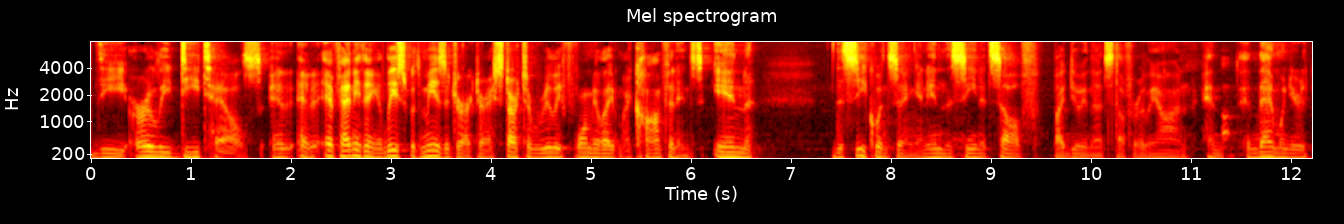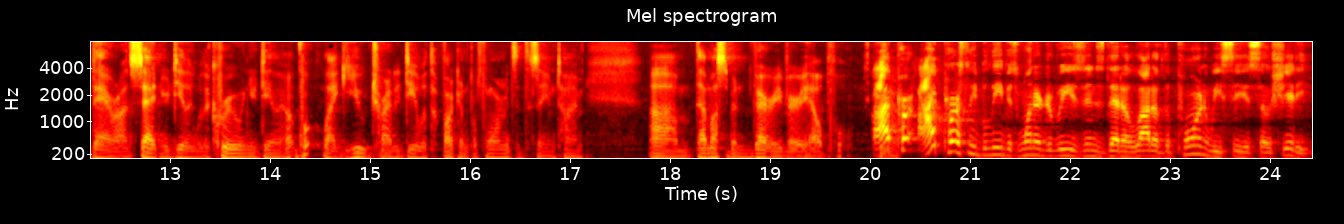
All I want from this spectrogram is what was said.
the early details. And, and if anything, at least with me as a director, I start to really formulate my confidence in the sequencing and in the scene itself by doing that stuff early on. And and then when you're there on set and you're dealing with a crew and you're dealing like you trying to deal with the fucking performance at the same time, um, that must have been very very helpful. I per- I personally believe it's one of the reasons that a lot of the porn we see is so shitty.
